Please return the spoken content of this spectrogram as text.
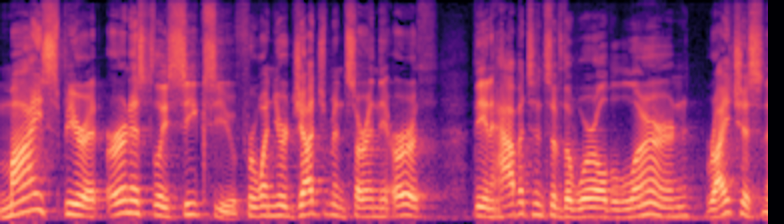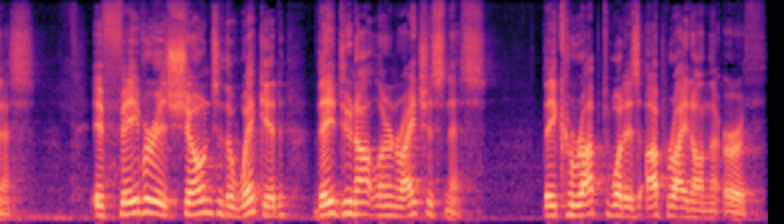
My spirit earnestly seeks you, for when your judgments are in the earth, the inhabitants of the world learn righteousness. If favor is shown to the wicked, they do not learn righteousness. They corrupt what is upright on the earth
